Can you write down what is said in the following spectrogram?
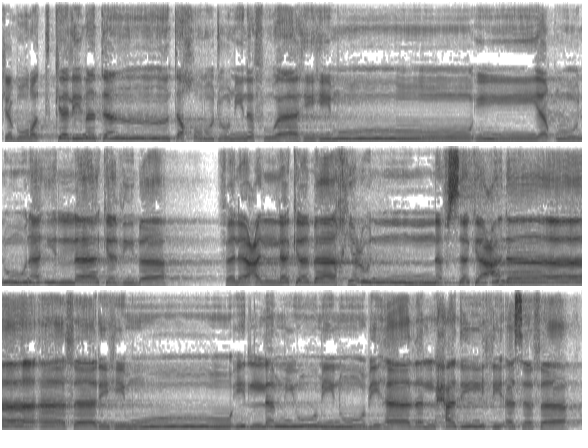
كبرت كلمة تخرج من أفواههم إن يقولون إلا كذبا فلعلك باخع نفسك على آثارهم إن لم يؤمنوا بهذا الحديث أسفا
